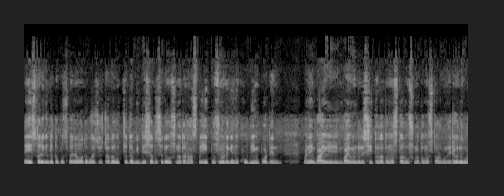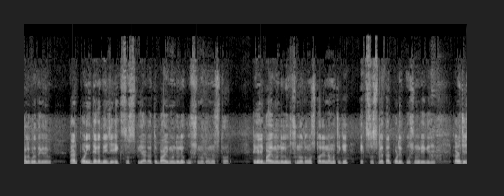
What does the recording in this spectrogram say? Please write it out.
এই স্তরে কিন্তু টোপোস্ফিয়ারের মতো বৈশিষ্ট্য, অর্থাৎ উচ্চতা বৃদ্ধির সাথে সাথে উষ্ণতা হ্রাস পায়। এই প্রশ্নটা কিন্তু খুব ইম্পর্টেন্ট মানে বায়ু, বায়ুমণ্ডলের শীতলতম স্তর, উষ্ণতম স্তরগুলো, এটা কিন্তু ভালো করে দেখে দেবে। তারপরেই দেখা দিয়েছে এক্সোস্ফিয়ার, অর্থাৎ বায়ুমণ্ডলের উষ্ণতম স্তর। ঠিক আছে বায়ুমণ্ডলের উষ্ণতম স্তরের নাম হচ্ছে কি? এক্সোস্ফিয়ার তার পরের প্রশ্ন রেখেছে কারণ হচ্ছে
